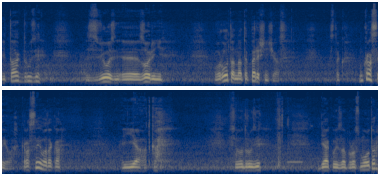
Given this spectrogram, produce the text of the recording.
І так, друзі, е, зоряні ворота на теперішній час. Так, ну, красива, красива така ягодка. Все, друзі. Дякую за просмотр.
